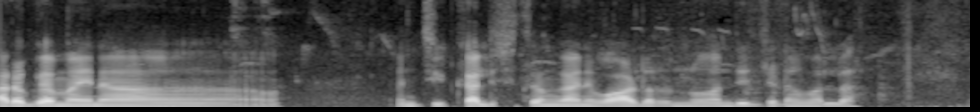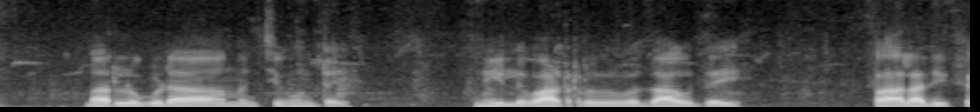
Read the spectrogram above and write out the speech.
ఆరోగ్యమైన మంచి కలుషితం కాని వాటర్ను అందించడం వల్ల బర్రెలు కూడా మంచిగా ఉంటాయి. నీళ్ళు వాటర్ తాగుతాయి. పాల అధిక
